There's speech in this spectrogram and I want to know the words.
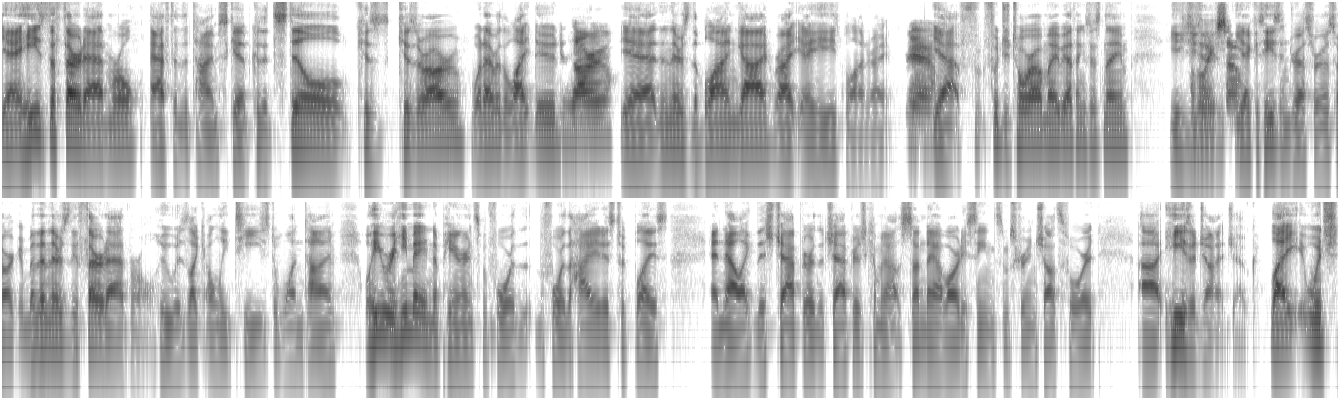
Yeah, he's the third admiral after the time skip because it's still Kiz- Kizaru, whatever the light dude. Kizaru. Yeah, then there's the blind guy, right? Yeah, he's blind, right? Yeah. Yeah, F- Fujitora maybe I think's his name. You, you- believe so. Yeah, because he's in Dressrosa arc. But then there's the third admiral who was like only teased one time. Well, he re- he made an appearance before the, before the hiatus took place, and now like this chapter and the chapter is coming out Sunday. I've already seen some screenshots for it. Uh, he's a giant joke, like which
